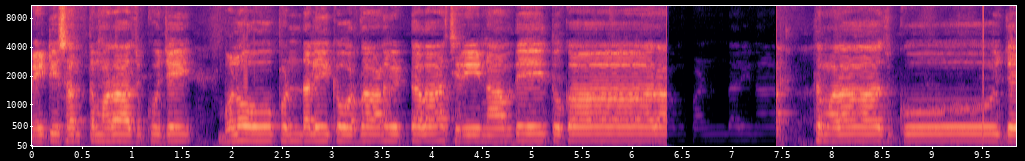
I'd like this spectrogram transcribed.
ಮೇಟಿ, ಸಂತ ಮಹಾರಾಜ ಕುಜೈ બોલો પુંડલીક વરદાન વિઠ્ઠલ ಶ್ರೀ નામદે તુકારામ પંડરીનાથ મહારાજ ಕೋ જય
